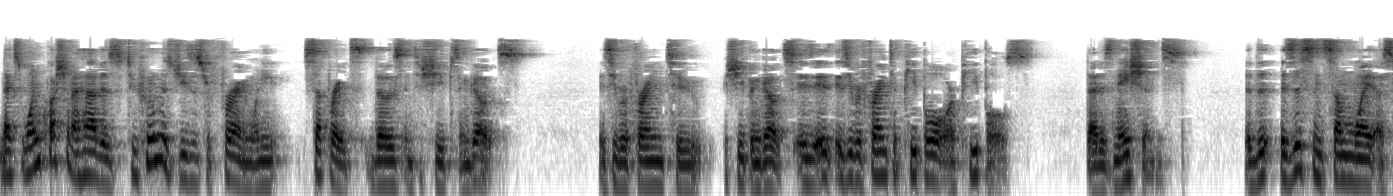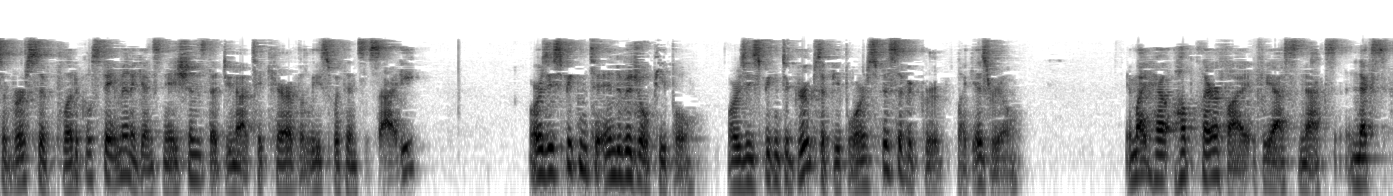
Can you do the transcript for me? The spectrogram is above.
Next, one question I have is to whom is Jesus referring when he separates those into sheep and goats? Is he referring to sheep and goats? Is, is, is he referring to people or peoples? That is, nations. Is this in some way a subversive political statement against nations that do not take care of the least within society? Or is he speaking to individual people? Or is he speaking to groups of people or a specific group like Israel? It might help clarify if we ask the next, next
